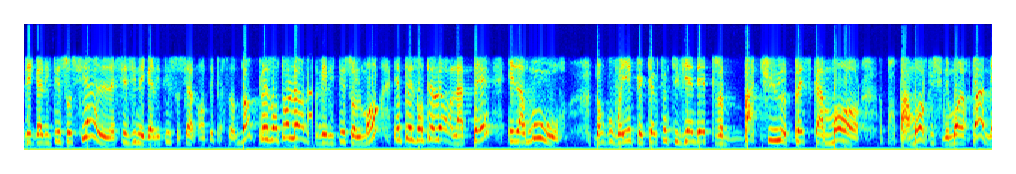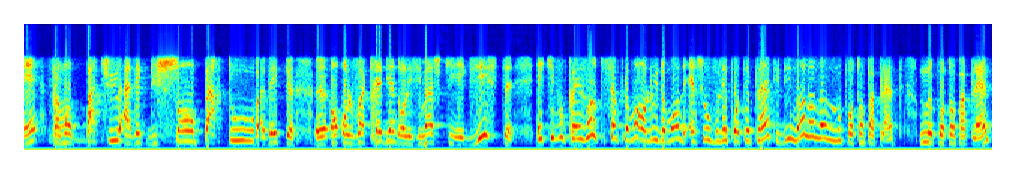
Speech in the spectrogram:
d'égalité sociale, ces inégalités sociales entre les personnes. Donc, présentons-leur la vérité seulement et présentons-leur la paix et l'amour. Donc vous voyez que quelqu'un qui vient d'être battu presque à mort, pas mort puisqu'il ne meurt pas, mais vraiment battu avec du sang partout, avec, euh, on, le voit très bien dans les images qui existent, et qui vous présente simplement, on lui demande est-ce que vous voulez porter plainte? Il dit non, non, non, nous ne portons pas plainte, nous ne portons pas plainte.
